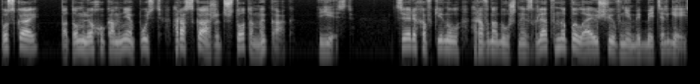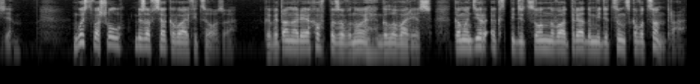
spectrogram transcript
Пускай. Потом Леху ко мне, пусть расскажет, что там и как. Есть. Терехов кинул равнодушный взгляд на пылающую в небе Бетельгейзе. Гость вошел безо всякого официоза. Капитан Орехов, позывной «Головорез», командир экспедиционного отряда медицинского центра.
